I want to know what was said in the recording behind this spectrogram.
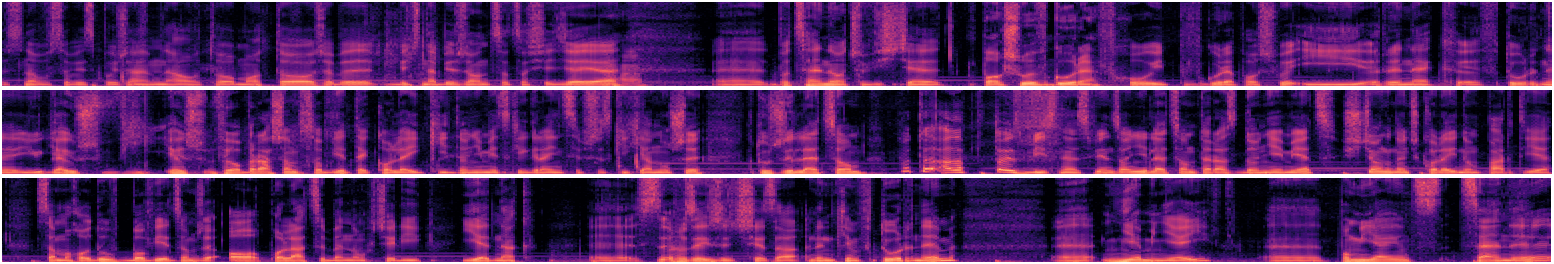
y, znowu sobie spojrzałem na Automoto, żeby być na bieżąco, co się dzieje. Aha. E, bo ceny oczywiście Poszły w górę. w chuj w górę poszły i rynek e, wtórny. Ja już, ja już wyobrażam sobie te kolejki do niemieckiej granicy wszystkich Januszy, którzy lecą, no to, ale to jest biznes, więc oni lecą teraz do Niemiec, ściągnąć kolejną partię samochodów, bo wiedzą, że o, Polacy będą chcieli jednak e, rozejrzeć się za rynkiem wtórnym. E, niemniej, e, pomijając ceny,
